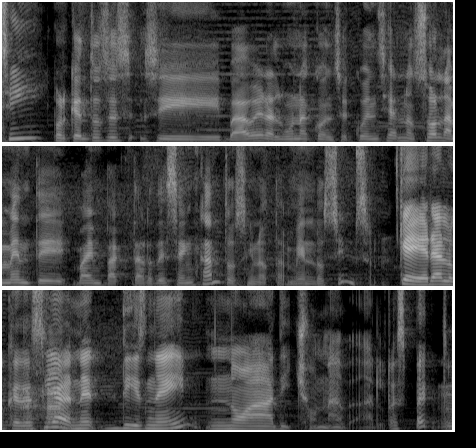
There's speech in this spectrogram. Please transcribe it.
Sí. Porque entonces, si va a haber alguna consecuencia, no solamente va a impactar Desencanto, sino también Los Simpson. Que era lo que decía, Ajá. Net- Disney no ha dicho nada al respecto.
